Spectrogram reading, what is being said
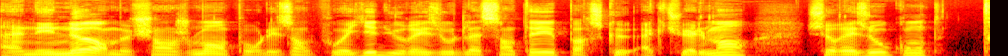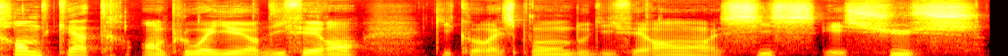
un énorme changement pour les employés du réseau de la santé parce que actuellement, ce réseau compte 34 employeurs différents qui correspondent aux différents CIS et SUS.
